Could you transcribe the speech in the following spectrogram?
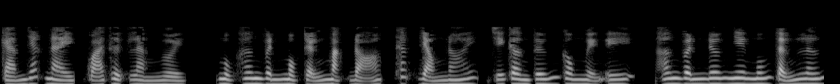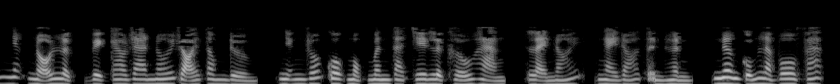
Cảm giác này, quả thực làm người. Mục Hân Vinh một trận mặt đỏ, thất giọng nói, chỉ cần tướng công nguyện ý, Hân Vinh đương nhiên muốn tận lớn nhất nỗ lực việc cao ra nối rõi tông đường, nhưng rốt cuộc một mình ta chi lực hữu hạn, lại nói, ngày đó tình hình, nương cũng là vô pháp,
